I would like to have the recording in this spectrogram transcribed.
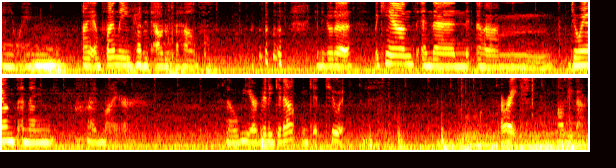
Anyway, I am finally headed out of the house. Gonna go to McCann's and then um, Joann's and then Fred Meyer. So we are gonna get out and get to it. All right, I'll be back.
